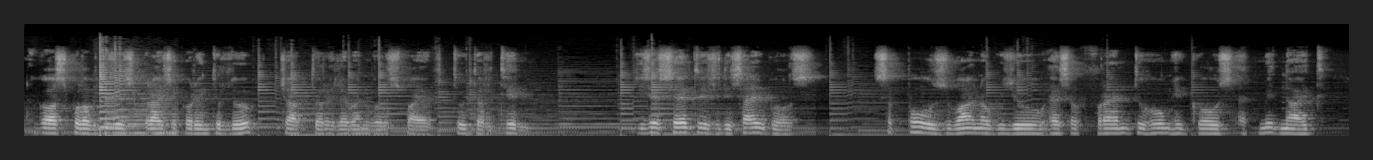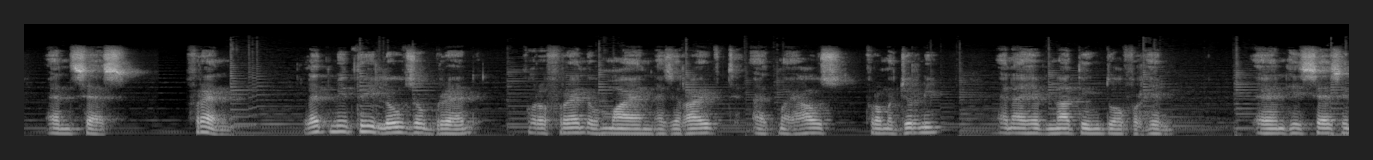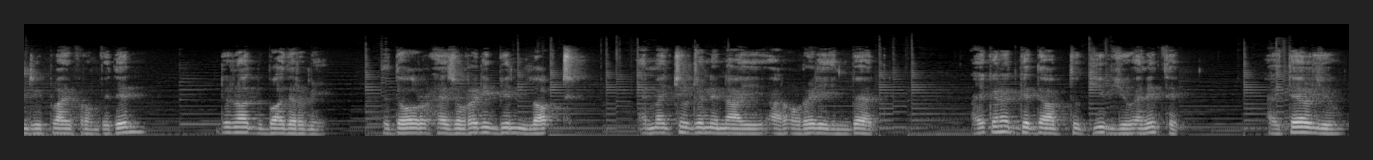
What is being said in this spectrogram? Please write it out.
The Gospel of Jesus Christ according to Luke chapter 11 verse 5 to 13. Jesus said to his disciples, Suppose one of you has a friend to whom he goes at midnight and says, Friend, let me three loaves of bread, for a friend of mine has arrived at my house from a journey, and I have nothing to offer him. And he says in reply from within, Do not bother me. The door has already been locked, and my children and I are already in bed. I cannot get up to give you anything. I tell you,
